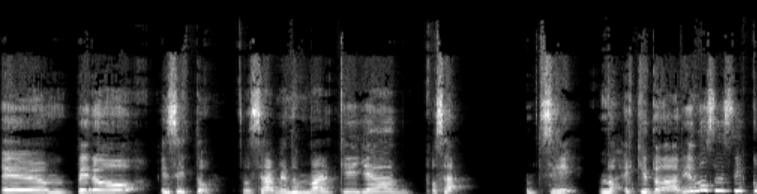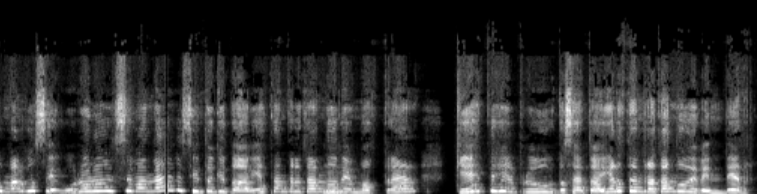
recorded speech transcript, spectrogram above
Em, pero, insisto, o sea, menos mal que ya, o sea, sí, no, es que todavía no sé si es como algo seguro lo del semanal, siento que todavía están tratando de mm. mostrar que este es el producto, o sea, todavía lo están tratando de vender.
